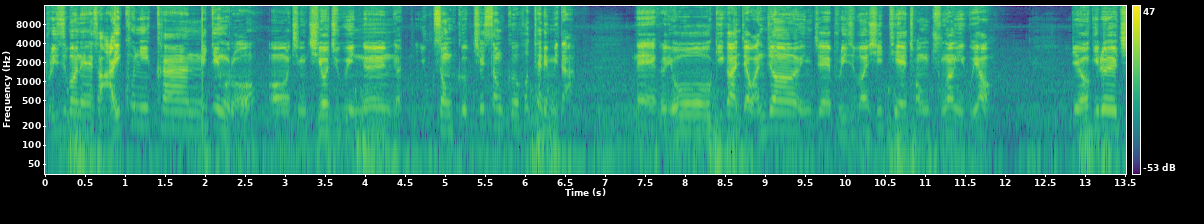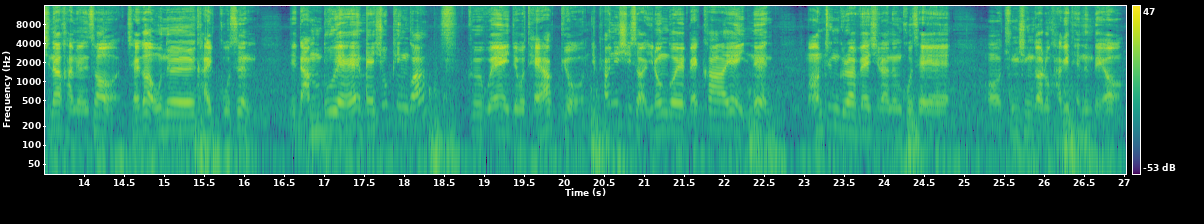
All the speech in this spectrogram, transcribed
브리즈번에서 아이코닉한 빌딩으로 어, 지금 지어지고 있는 6성급, 7성급 호텔입니다. 네, 그 여기가 이제 완전 이제 브리즈번 시티의 정중앙이고요. 여기를 지나가면서 제가 오늘 갈 곳은 남부의 쇼핑과 그 외에 이제 뭐 대학교, 이제 편의시설 이런 거에 메카에 있는 마운틴 그라벳이라는 곳의 어, 중심가로 가게 되는데요.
